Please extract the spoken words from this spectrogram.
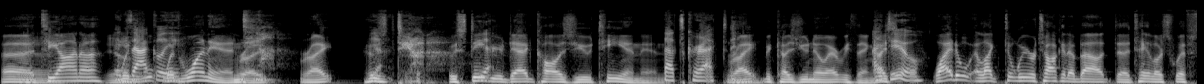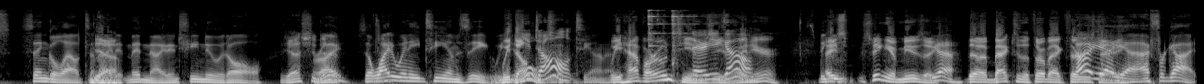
uh, Tiana, Yeah. with, Exactly. with one end, Right. Right? Who's Yeah. Who Steve, Yeah. your dad calls you TNN. That's correct. right? Because you know everything. I do. Why do like we were talking about uh, Taylor Swift's single out tonight Yeah. at midnight, and she knew it all. Yes, she right. did. So why do we need TMZ? We just don't. You don't. Tiana. We have our own TMZ There you go. right here. hey, Speaking- s- speaking of music, Yeah. the, back to the Throwback Thursday. Oh Thursday. yeah, yeah. I forgot.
